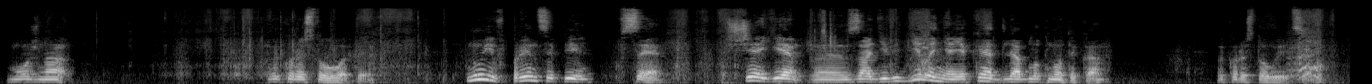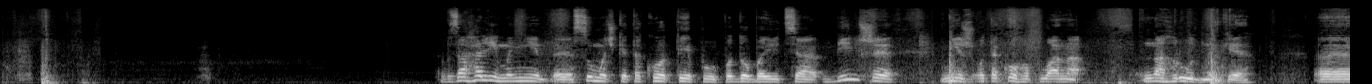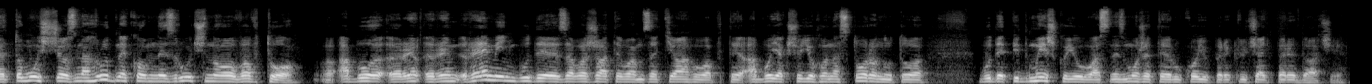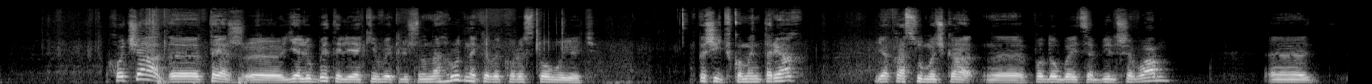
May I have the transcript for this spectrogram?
Можна використовувати. Ну і в принципі все. Ще є е, ззаді відділення, яке для блокнотика використовується. Взагалі мені е, сумочки такого типу подобаються більше, ніж отакого плана нагрудники. Е, Тому що з нагрудником незручно в авто. Або ре- ре- ремінь буде заважати вам затягувати, або якщо його на сторону, то буде під мишкою у вас, не зможете рукою переключати передачі. Хоча е, теж е, є любителі, які виключно нагрудники використовують. Пишіть в коментарях, яка сумочка подобається більше вам.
